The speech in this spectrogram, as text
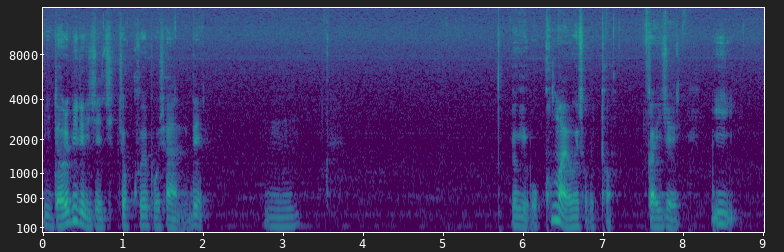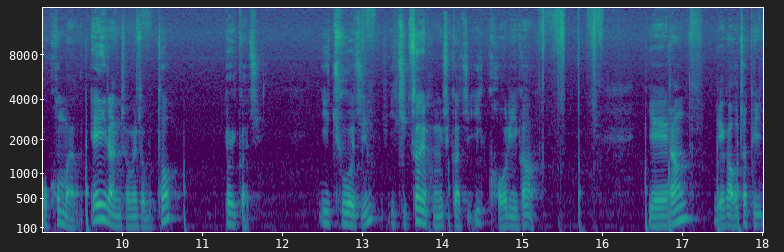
이 넓이를 이제 직접 구해 보셔야 하는데 음, 여기 5,0에서부터 그러니까 이제 이 5,0 A라는 점에서부터 여기까지. 이 주어진 이 직선의 방식까지 이 거리가 얘랑 얘가 어차피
